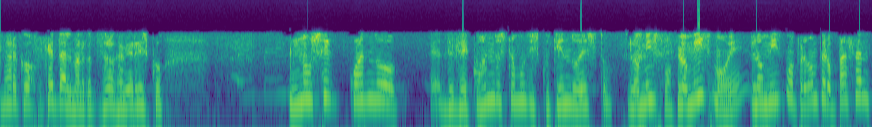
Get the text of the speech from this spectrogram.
Marco, ¿qué tal, Marco? Te saludo Javier Risco. No sé cuándo, desde cuándo estamos discutiendo esto. Lo mismo. Lo mismo, ¿eh? Lo mismo, perdón, pero pasan,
